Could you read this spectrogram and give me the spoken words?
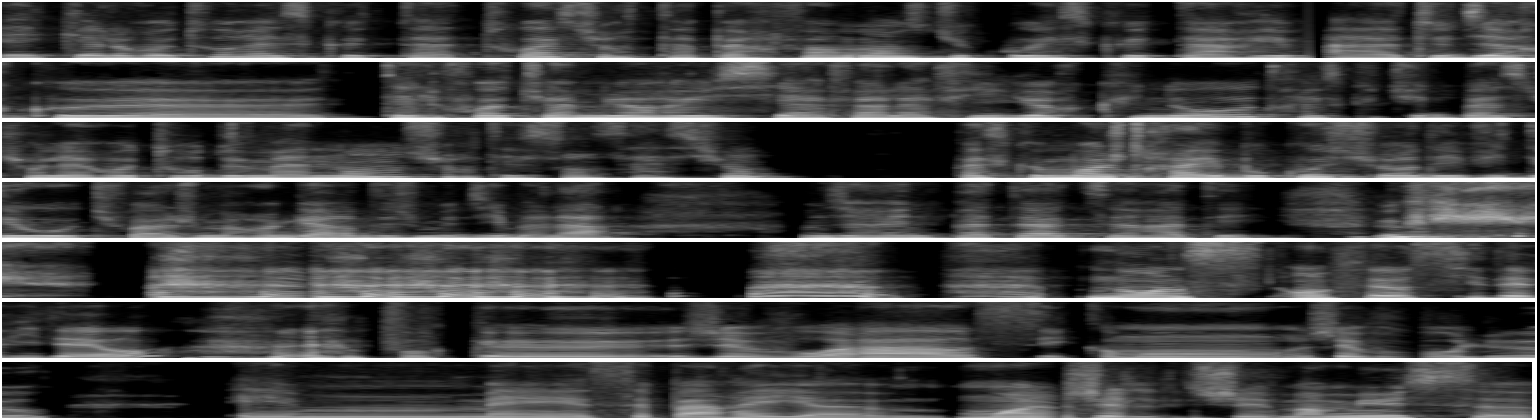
Et quel retour est-ce que tu as, toi, sur ta performance Du coup, est-ce que tu arrives à te dire que telle fois, tu as mieux réussi à faire la figure qu'une autre? Est-ce que tu te bases sur les retours de Manon, sur tes sensations? Parce que moi, je travaille beaucoup sur des vidéos, tu vois. Je me regarde et je me dis, bah là, on dirait une patate, c'est raté. Mais... Nous, on, fait aussi des vidéos pour que je vois aussi comment j'évolue. Et, mais c'est pareil, euh, moi, je, je m'amuse euh,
